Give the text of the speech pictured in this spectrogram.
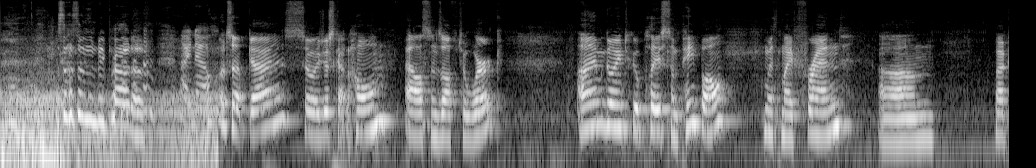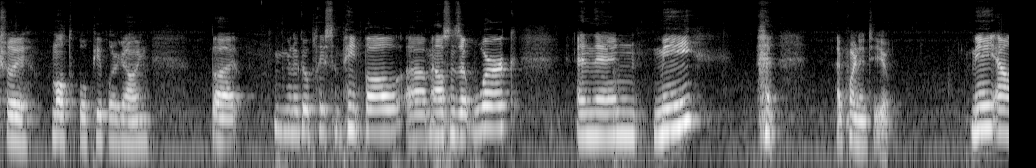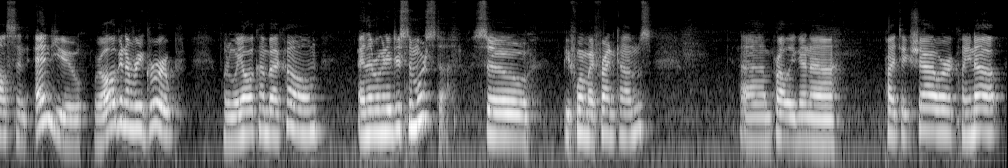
It's not something to be proud of. I know. What's up guys? So I just got home. Allison's off to work. I'm going to go play some paintball with my friend. Um, actually, multiple people are going. But I'm gonna go play some paintball. Um, Allison's at work. And then me, I pointed to you. Me, Allison, and you, we're all gonna regroup when we all come back home. And then we're gonna do some more stuff. So before my friend comes, I'm probably gonna probably take a shower, clean up,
